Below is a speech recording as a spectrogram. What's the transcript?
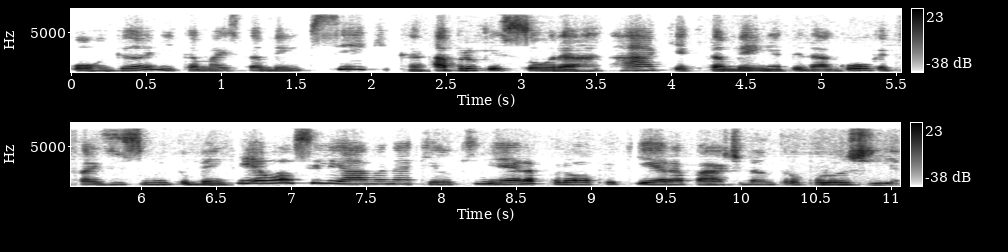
orgânica, mas também psíquica. A professora Hákia, que também é pedagoga, que faz isso muito bem. E eu auxiliava naquilo que me era próprio, que era a parte da antropologia.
